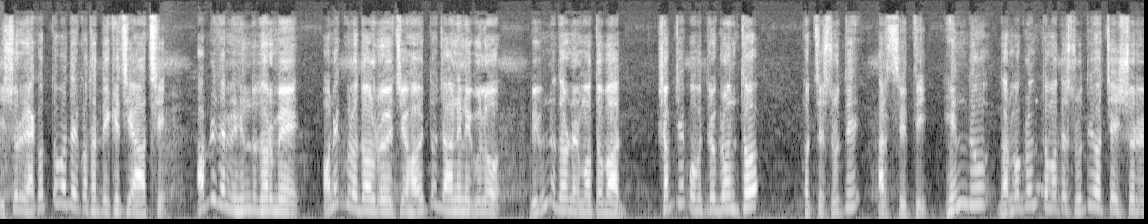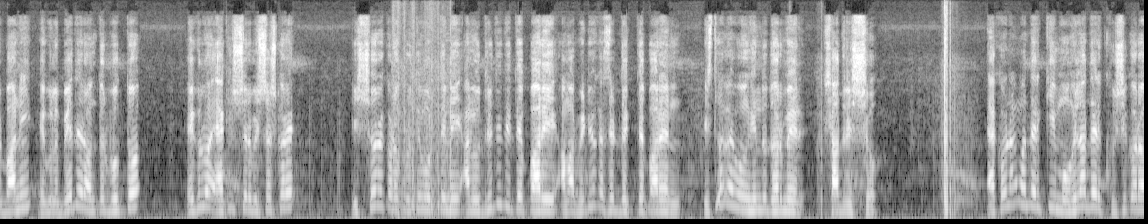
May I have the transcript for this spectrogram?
ঈশ্বরের একত্ববাদের কথা দেখেছি আছে। আপনি জানেন হিন্দু ধর্মে অনেকগুলো দল রয়েছে হয়তো জানেন এগুলো বিভিন্ন ধরনের মতবাদ। সবচেয়ে পবিত্র গ্রন্থ হচ্ছে শ্রুতি আর স্মৃতি। হিন্দু ধর্মগ্রন্থ মতে শ্রুতি হচ্ছে ঈশ্বরের বাণী, এগুলো বেদের অন্তর্ভুক্ত। এগুলো এক ঈশ্বরে বিশ্বাস করে। ঈশ্বরের কোনো প্রতিমূর্তি নেই, আমি উদ্ধৃতি দিতে পারি, আমার ভিডিও ক্যাসেট দেখতে পারেন। ইসলাম এবং হিন্দু ধর্মের সাদৃশ্য। এখন আমাদের কি মহিলাদের খুশি করা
